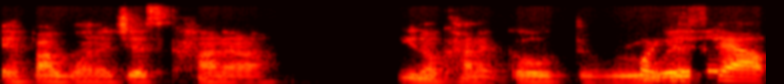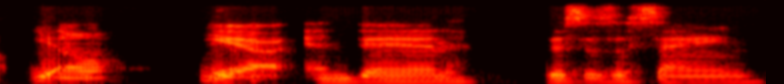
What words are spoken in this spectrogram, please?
if I want to just kind of, you know, kind of go through For it, scalp? you Yeah. know, Yeah. yeah. And then this is the same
